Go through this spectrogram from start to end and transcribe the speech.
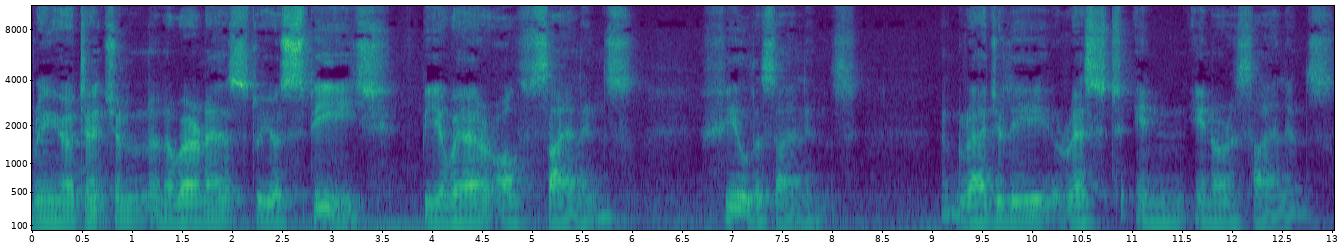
Bring your attention and awareness to your speech. Be aware of silence. Feel the silence and gradually rest in inner silence.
